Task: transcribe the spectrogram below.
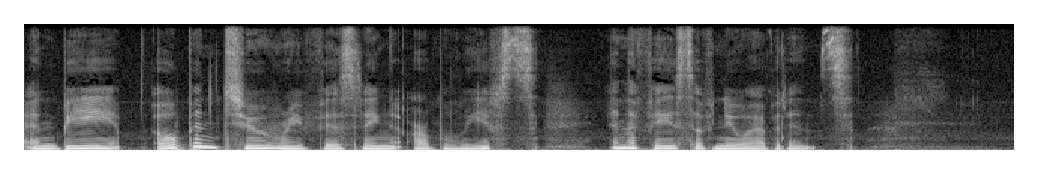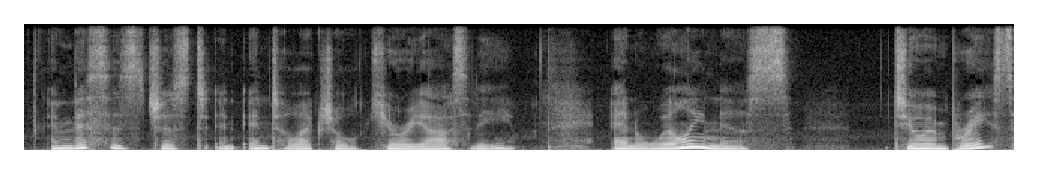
and be open to revisiting our beliefs in the face of new evidence. And this is just an intellectual curiosity and willingness to embrace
